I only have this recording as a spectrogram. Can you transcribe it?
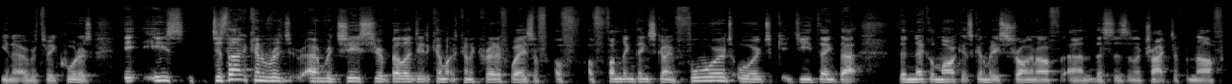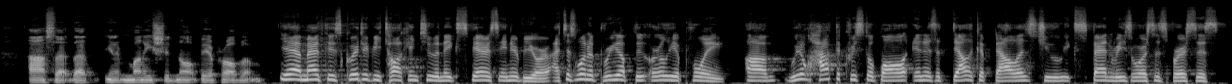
you know, over three quarters. Is does that kind of re- uh, reduce your ability to come up with kind of creative ways of, of, of funding things going forward, or do you think that the nickel market is going to be strong enough and this is an attractive enough asset that you know money should not be a problem? Yeah, Matthew, it's great to be talking to an experienced interviewer. I just want to bring up the earlier point. Um, we don't have the crystal ball, and it's a delicate balance to expand resources versus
